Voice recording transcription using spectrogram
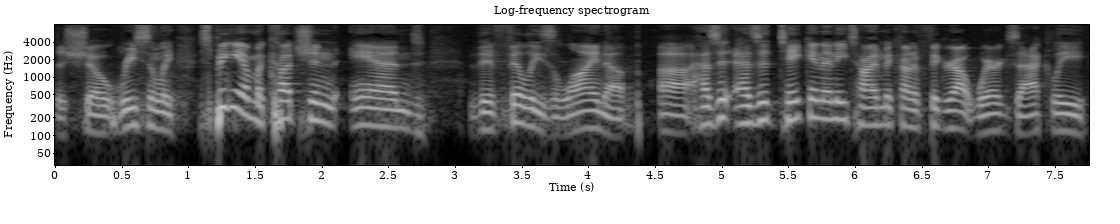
the show recently. Speaking of McCutchen and the Phillies lineup, uh, has it has it taken any time to kind of figure out where exactly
